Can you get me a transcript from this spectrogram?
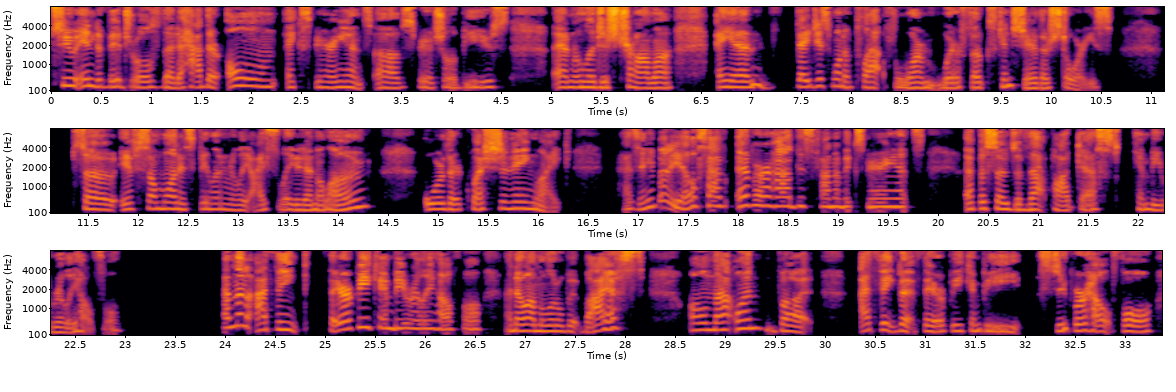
two individuals that had their own experience of spiritual abuse and religious trauma. And they just want a platform where folks can share their stories. So if someone is feeling really isolated and alone, or they're questioning like, has anybody else have ever had this kind of experience? Episodes of that podcast can be really helpful. And then I think therapy can be really helpful. I know I'm a little bit biased on that one, but I think that therapy can be super helpful.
